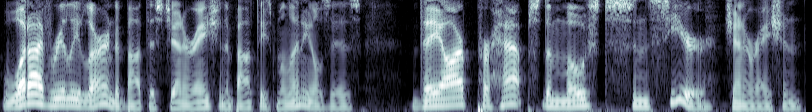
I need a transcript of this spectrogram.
what I've really learned about this generation, about these millennials, is they are perhaps the most sincere generation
